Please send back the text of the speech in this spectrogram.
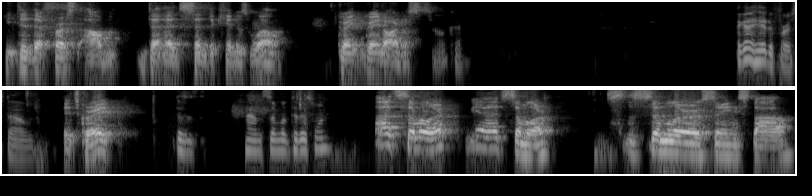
He did their first album, Deadhead Syndicate, as well. Great, great artist. Okay. I gotta hear the first album. It's great. Does it sound similar to this one? Uh, it's similar. Yeah, it's similar. It's similar singing style.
